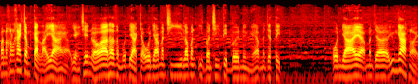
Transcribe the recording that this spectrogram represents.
มันค่อนข้างจำกัดหลายอย่างอะอย่างเช่นแบบว่าถ้าสมมติอยากจะโอนย้ายบัญชี แล้วมันอีกบัญชีติดเบอร์หนึ่งเงี้ยมันจะติดโอนย้ายอะมันจะยุ่งยากหน่อย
